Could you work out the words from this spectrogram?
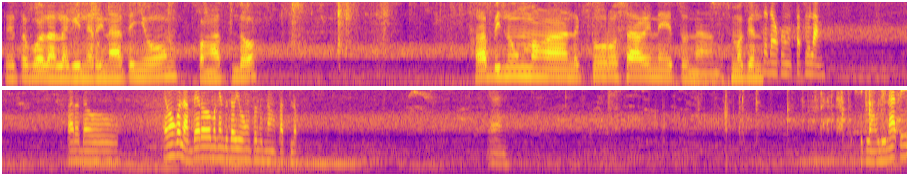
Ito po, lalagay na rin natin yung pangatlo. Sabi nung mga nagturo sa akin na ito na mas maganda daw kung tatlo lang. Para daw, ewan ko lang, pero maganda daw yung tulog ng tatlo. Ayan. Isip lang uli natin.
